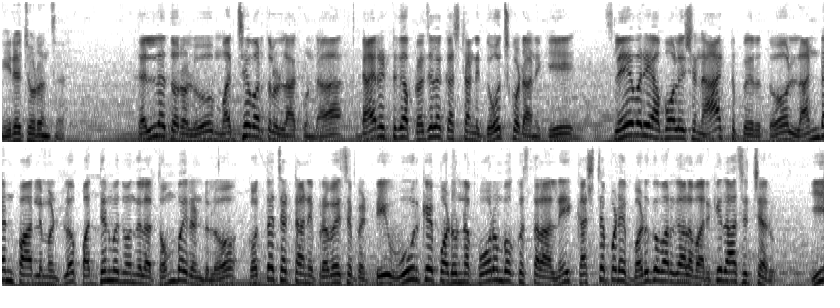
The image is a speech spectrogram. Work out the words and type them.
మీరే చూడండి సార్. తెల్లదొరలు మధ్యవర్తులు లేకుండా డైరెక్ట్గా ప్రజల కష్టాన్ని దోచుకోవడానికి స్లేవరీ అబాలిషన్ యాక్ట్ పేరుతో లండన్ పార్లమెంట్లో పద్దెనిమిది వందల తొంభై రెండులో కొత్త చట్టాన్ని ప్రవేశపెట్టి ఊరికే పడున్న పోరంబొక్కు స్థలాల్ని కష్టపడే బడుగు వర్గాల వారికి రాసిచ్చారు. ఈ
